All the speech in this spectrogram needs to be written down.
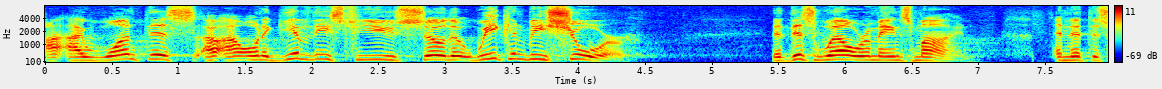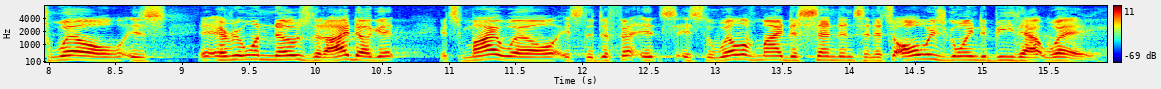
I, want this, I, I want to give these to you so that we can be sure that this well remains mine and that this well is, everyone knows that I dug it. It's my well, it's the, def- it's, it's the well of my descendants, and it's always going to be that way.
